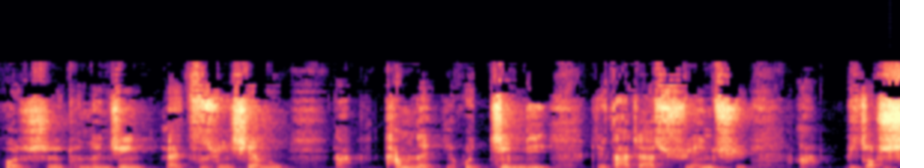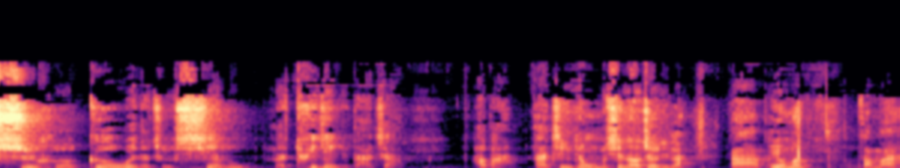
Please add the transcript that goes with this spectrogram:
或者是屯屯君来咨询线路啊，他们呢也会尽力给大家选取啊比较适合各位的这个线路来推荐给大家，好吧？那今天我们先到这里了，那朋友们，咱们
